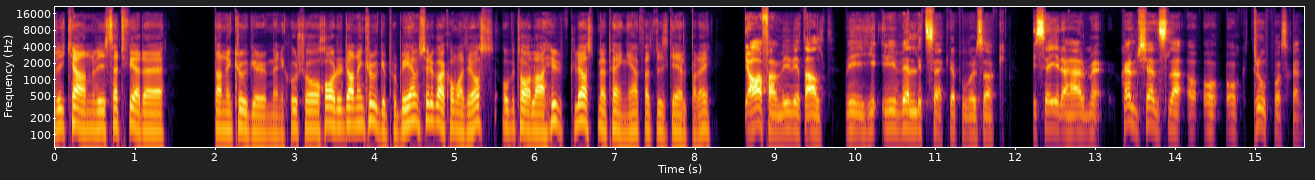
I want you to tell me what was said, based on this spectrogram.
Vi kan, vi certifierade Dunning-Kruger-människor, så har du Dunning-Kruger-problem så är det bara att komma till oss och betala hutlöst med pengar för att vi ska hjälpa dig. Ja, fan, vi vet allt. Vi, vi är väldigt säkra på vår sak. Vi säger det här med självkänsla och, och, och tro på oss själva.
